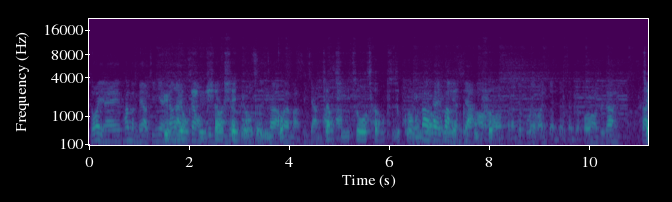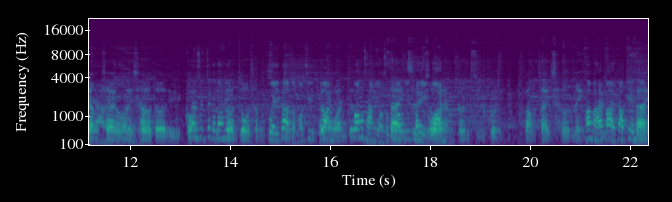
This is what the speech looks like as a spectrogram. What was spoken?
所以呢，他们没有经验。运用学校现有的旅馆，将其做成直轨与滑轨两个部分。将在外侧的旅馆一段做成直轨，一段弯的，再制作两根直轨。放在车内，再利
